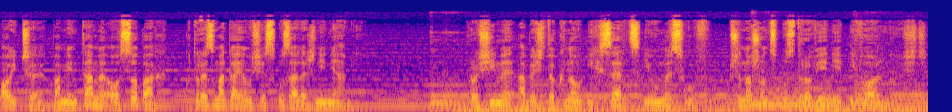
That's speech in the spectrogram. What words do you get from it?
Ojcze, pamiętamy o osobach, które zmagają się z uzależnieniami. Prosimy, abyś dotknął ich serc i umysłów, przynosząc uzdrowienie i wolność.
